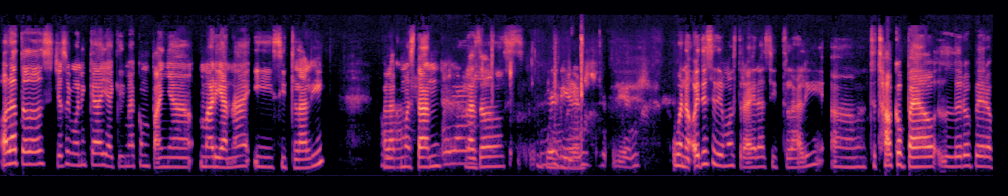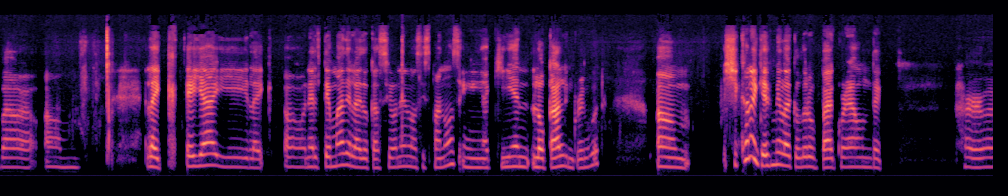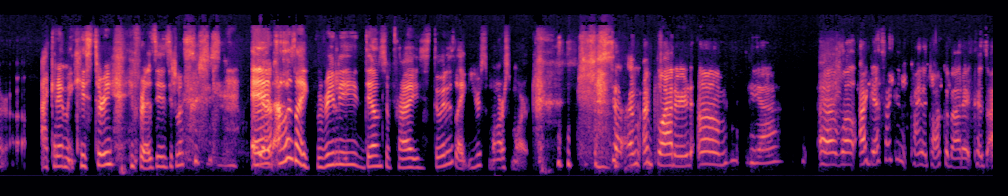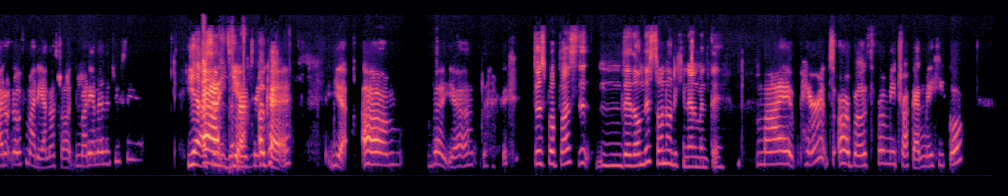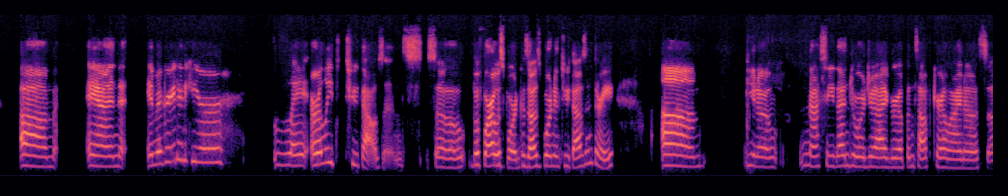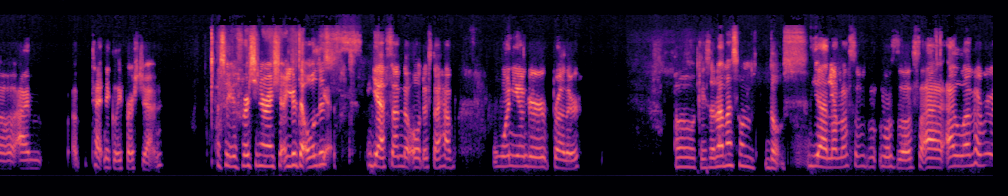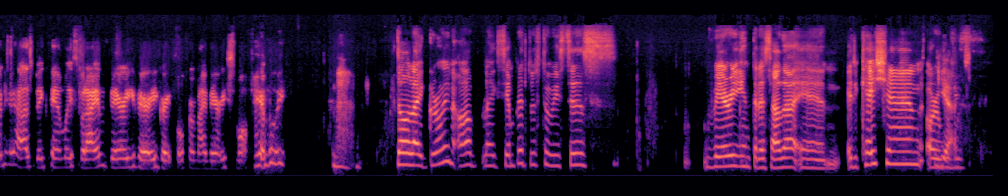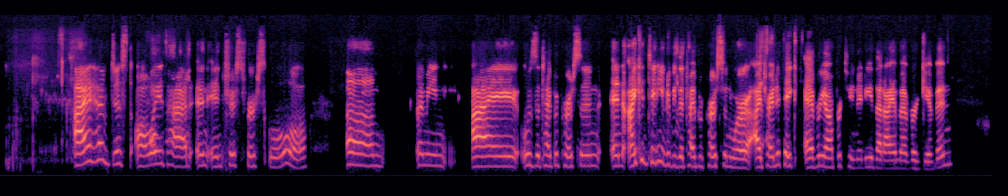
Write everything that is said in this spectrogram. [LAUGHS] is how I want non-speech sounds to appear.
Hola a todos, yo soy Mónica y aquí me acompaña Mariana y Citlali. Hola, Hola. ¿cómo están Hola. las dos? Muy Bien, bien, bien. Bueno, hoy decidimos traer a Citlali um, to talk about a little bit about um, like ella y like uh, en el tema de la educación en los hispanos y aquí en local en Greenwood. Um, she kind of gave me like a little background, like her academic history, [LAUGHS] así decirlo. [LAUGHS] And Yeah. I was like really damn surprised. Dude is like you're smart, smart. [LAUGHS] So I'm I'm flattered. Um, yeah. Uh, well, I guess I can kind of talk about it because I don't know if Mariana saw it. Mariana, did you see it? Yeah, I Uh, it yeah. too. Okay. Yeah. Um, but yeah, ¿Tus papás de, mm, de dónde son originalmente? My parents are both from Michoacán, Mexico. Um, and immigrated here late early 2000s. So before I was born, because I was born in 2003. Um, you know, nacida in Georgia. I grew up in South Carolina, so I'm uh, technically first gen. So you're first generation. You're the oldest. Yes. Yes, I'm the oldest. I have one younger brother. Oh, okay. So nada más son dos. Yeah, nada más somos dos. I, I love everyone who has big families, but I am very, very grateful for my very small family. [LAUGHS] So like growing up, like siempre tú estuviste very interesada in education or Yes. you- I have just always had an interest for school. Um, I mean, I was the type of person, and I continue to be the type of person where I try to take every opportunity that I am ever given.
